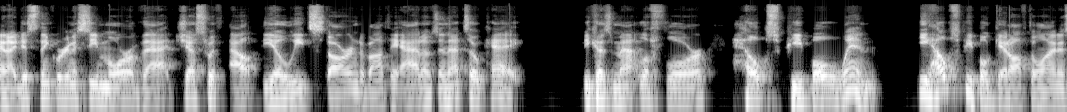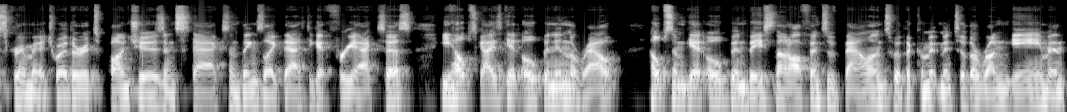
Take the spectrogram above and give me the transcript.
And I just think we're going to see more of that just without the elite star in Davante Adams. And that's okay because Matt LaFleur helps people win. He helps people get off the line of scrimmage, whether it's bunches and stacks and things like that to get free access. He helps guys get open in the route, helps them get open based on offensive balance with a commitment to the run game. And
